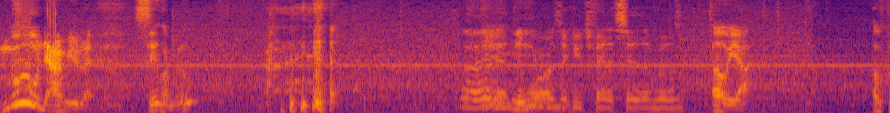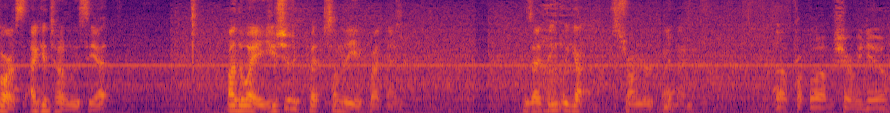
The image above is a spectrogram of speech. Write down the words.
Moon amulet. Sailor Moon. yeah. Nomura was a huge fan of Sailor Moon. Oh yeah. Of course, I can totally see it. By the way, you should equip some of the equipment. Because I think we got stronger equipment. Oh, well, I'm sure we do.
